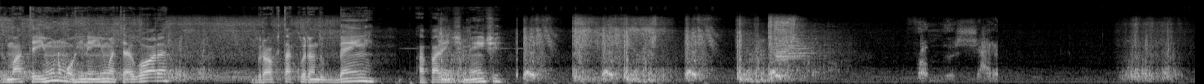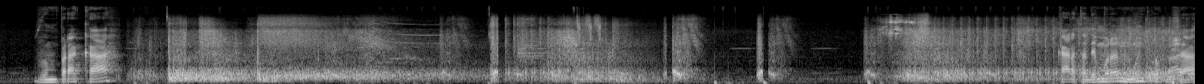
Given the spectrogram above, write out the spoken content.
Eu matei um, não morri nenhum até agora. O Brock tá curando bem, aparentemente. Vamos pra cá. Cara, tá demorando muito pra puxar.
